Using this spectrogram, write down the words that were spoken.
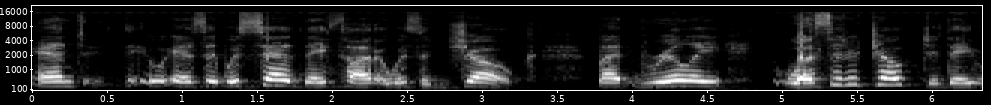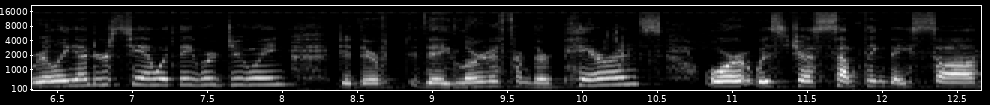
And as it was said they thought it was a joke. But really was it a joke? Did they really understand what they were doing? Did, did they learn it from their parents? Or it was just something they saw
